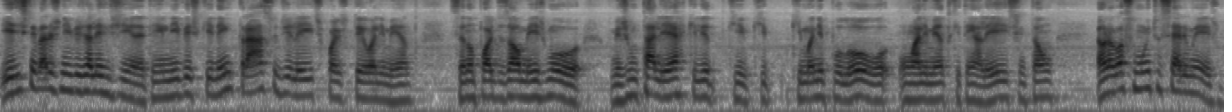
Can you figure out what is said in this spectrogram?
E existem vários níveis de alergia, né? Tem níveis que nem traço de leite pode ter o alimento. Você não pode usar o mesmo, o mesmo talher que, que, que, que manipulou um alimento que tenha leite. Então, é um negócio muito sério mesmo.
